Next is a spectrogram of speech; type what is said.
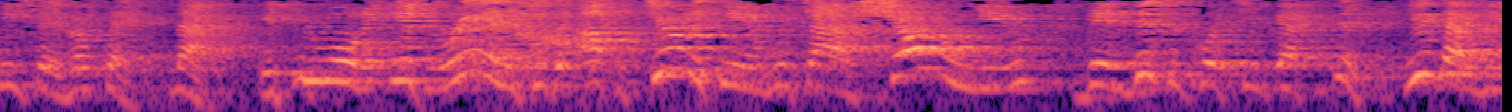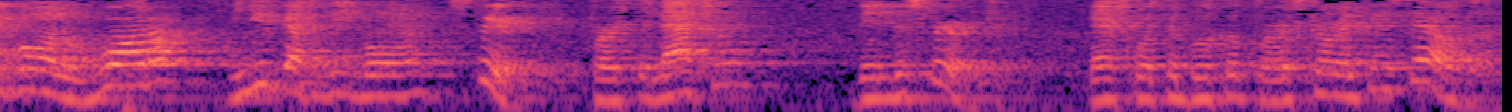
He says, okay, now, if you want to enter in into the opportunity in which I've shown you, then this is what you've got to do. You've got to be born of water, and you've got to be born spirit. First the natural, then the spiritual. That's what the book of First Corinthians tells us.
